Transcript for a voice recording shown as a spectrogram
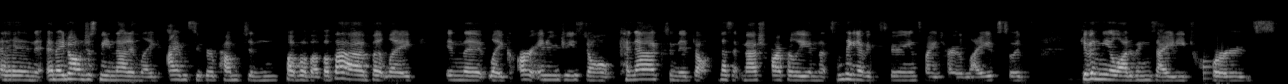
And and I don't just mean that in like I'm super pumped and blah blah blah blah blah, but like in the like our energies don't connect and it don't doesn't match properly. And that's something I've experienced my entire life. So it's given me a lot of anxiety towards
